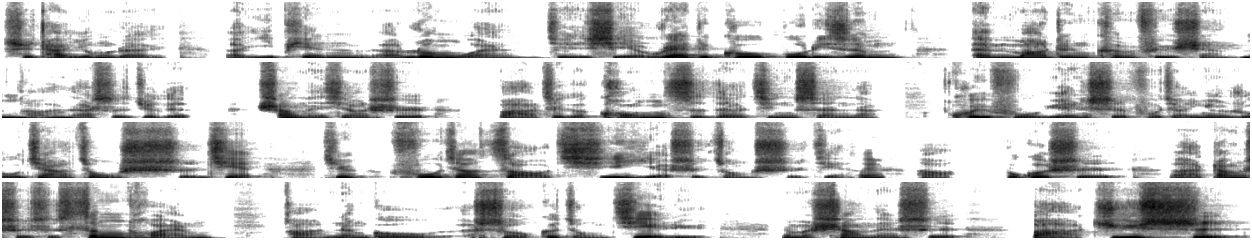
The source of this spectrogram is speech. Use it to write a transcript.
所以他用了呃一篇呃论文，就是写 Radical Buddhism and Modern Confucian 啊，他是觉得上人像是把这个孔子的精神呢恢复原始佛教，因为儒家重实践，就佛教早期也是重实践，啊，不过是啊当时是僧团啊能够守各种戒律，那么上人是把居士。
